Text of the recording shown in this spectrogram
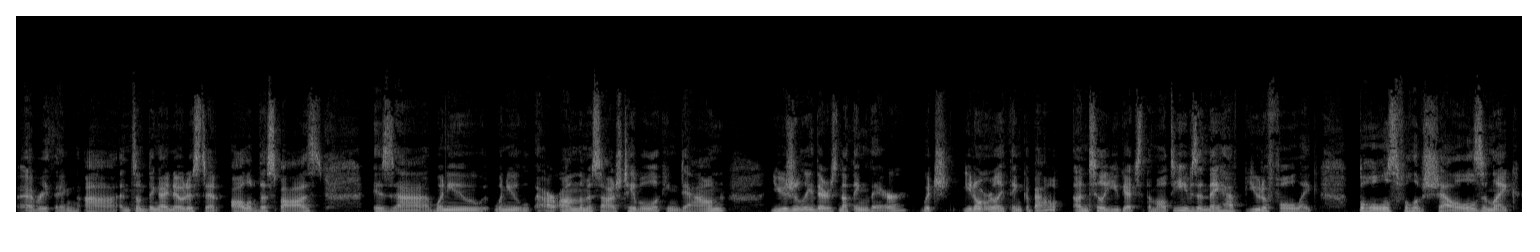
everything. Uh, and something I noticed at all of the spas is uh, when you when you are on the massage table looking down, usually there's nothing there, which you don't really think about until you get to the Maldives, and they have beautiful like bowls full of shells and like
